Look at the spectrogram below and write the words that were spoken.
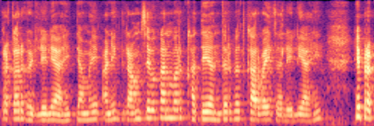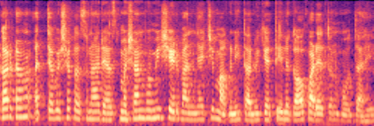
प्रकार घडलेले आहेत. त्यामुळे अनेक ग्रामसेवकांवर खाते अंतर्गत कारवाई झालेली आहे. हे प्रकार टाळून अत्यावश्यक असणाऱ्या स्मशानभूमी शेड बांधण्याची मागणी तालुक्यातील गावपाड्यातून होत आहे.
